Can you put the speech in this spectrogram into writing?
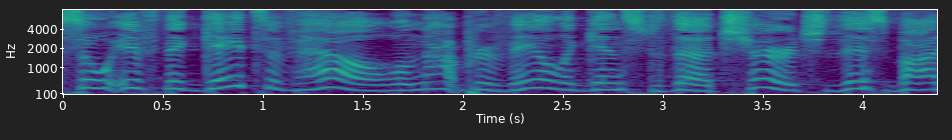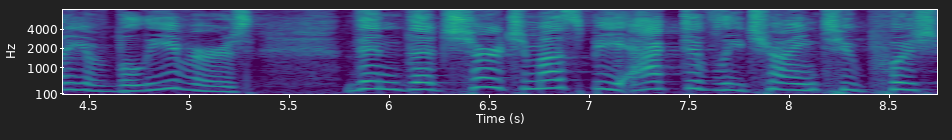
So, if the gates of hell will not prevail against the church, this body of believers, then the church must be actively trying to push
